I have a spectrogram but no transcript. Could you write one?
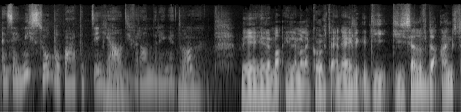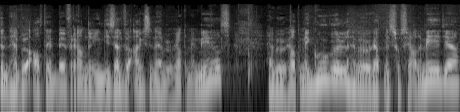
En zijn niet zo bewapend tegen al die veranderingen, toch? Nee, helemaal, helemaal akkoord. En eigenlijk, die, diezelfde angsten hebben we altijd bij verandering. Diezelfde angsten hebben we gehad met mails, hebben we gehad met Google, hebben we gehad met sociale media.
